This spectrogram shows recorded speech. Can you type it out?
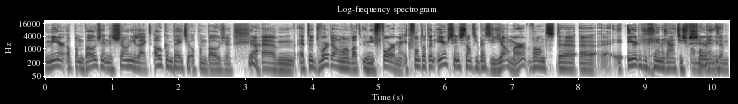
meer op een boze. En de Sony lijkt ook een beetje op een boze. Ja. Ehm, het, het, wordt allemaal wat uniformer. Ik vond dat in eerste instantie best jammer. Want de uh, eerdere generaties van Momentum...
